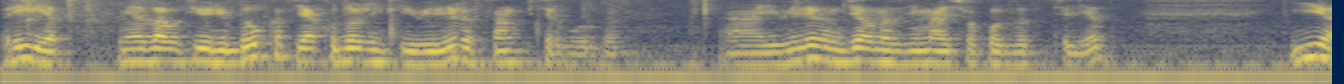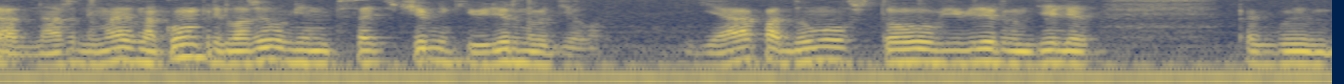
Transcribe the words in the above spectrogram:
Привет, меня зовут Юрий Былков, я художник-ювелир из Санкт-Петербурга. А, Ювелирным делом я занимаюсь около 20 лет. И однажды моя знакомая предложила мне написать учебник ювелирного дела. Я подумал, что в ювелирном деле как бы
